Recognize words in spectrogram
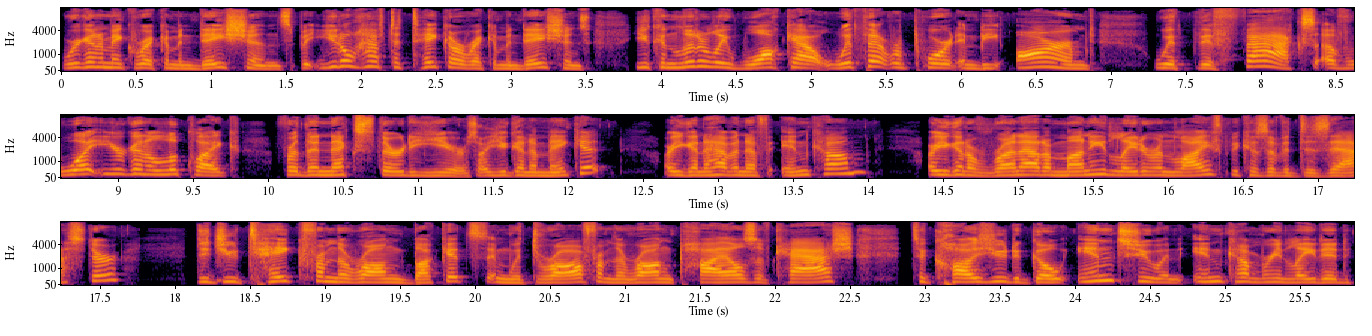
We're going to make recommendations, but you don't have to take our recommendations. You can literally walk out with that report and be armed with the facts of what you're going to look like for the next 30 years. Are you going to make it? Are you going to have enough income? Are you going to run out of money later in life because of a disaster? Did you take from the wrong buckets and withdraw from the wrong piles of cash to cause you to go into an income related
